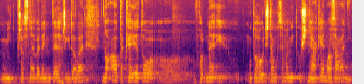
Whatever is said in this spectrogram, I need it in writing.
mít přesné vedení té hřídale. No a také je to vhodné i u toho, když tam chceme mít už nějaké mazání,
